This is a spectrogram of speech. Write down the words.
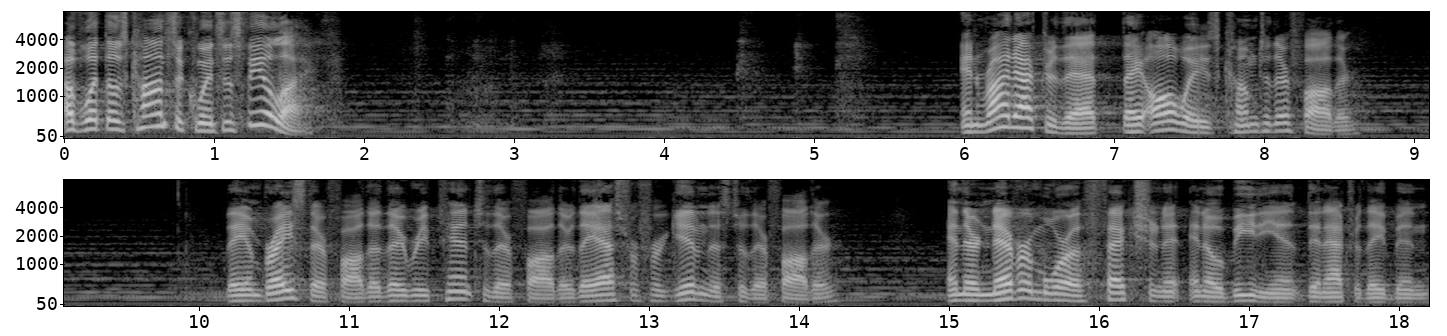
of what those consequences feel like. And right after that, they always come to their father. They embrace their father. They repent to their father. They ask for forgiveness to their father and they're never more affectionate and obedient than after they've been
